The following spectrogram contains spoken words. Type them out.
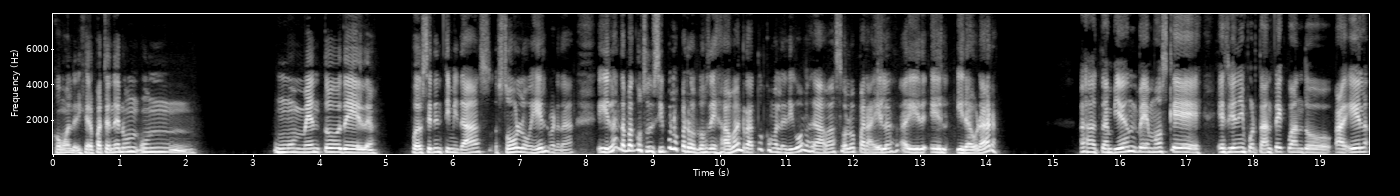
como le dijera, para tener un, un, un momento de, puede ser intimidad solo él, ¿verdad? Y él andaba con sus discípulos, pero los dejaba en ratos, como le digo, los dejaba solo para él, ir, ir a orar. Ah, también vemos que es bien importante cuando a él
